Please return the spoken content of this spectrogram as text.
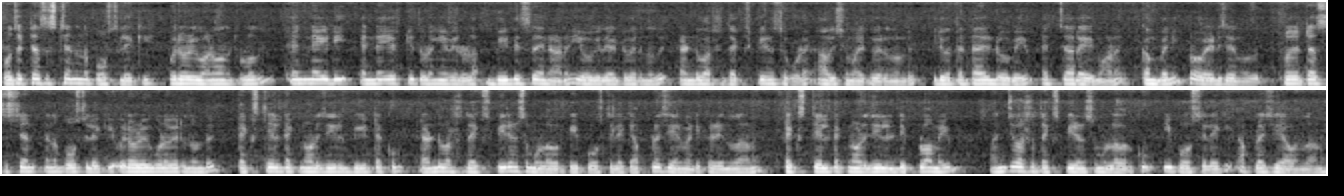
പ്രൊജക്ട് അസിസ്റ്റന്റ് എന്ന പോസ്റ്റിലേക്ക് ഒരു ഒഴിവാണ് വന്നിട്ടുള്ളത്. N I D N I F T തുടങ്ങിയവയിലുള്ള ബി ഡിസൈനാണ് യോഗ്യതയായിട്ട് വരുന്നത്. രണ്ട് വർഷത്തെ എക്സ്പീരിയൻസ് കൂടെ ആവശ്യമായിട്ട് വരുന്നുണ്ട്. ഇരുപത്തെട്ടായിരം രൂപയും എച്ച് ആർ ഐയുമാണ് കമ്പനി പ്രൊവൈഡ് ചെയ്യുന്നത്. പ്രൊജക്ട് അസിസ്റ്റന്റ് എന്ന പോസ്റ്റിലേക്ക് ഒരു ഒഴിവ് കൂടെ വരുന്നുണ്ട്. ടെക്സ്റ്റൈൽ ടെക്നോളജിയിൽ ബി ടെക്കും രണ്ട് വർഷത്തെ എക്സ്പീരിയൻസും ഉള്ളവർക്ക് ഈ പോസ്റ്റിലേക്ക് അപ്ലൈ ചെയ്യാൻ വേണ്ടി കഴിയുന്നതാണ്. ടെക്സ്റ്റൈൽ ടെക്നോളജിയിൽ ഡിപ്ലോമയും അഞ്ച് വർഷത്തെ എക്സ്പീരിയൻസും ഉള്ളവർക്കും ഈ പോസ്റ്റിലേക്ക് അപ്ലൈ ചെയ്യാവുന്നതാണ്.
